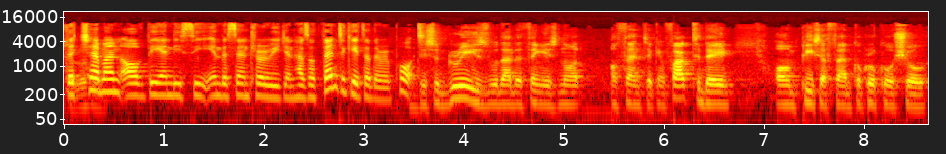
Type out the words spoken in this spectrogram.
The chairman of the NDC in the central region has authenticated the report. Disagrees with that the thing is not authentic. In fact, today on Peace FM, Kokrokoo Show,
